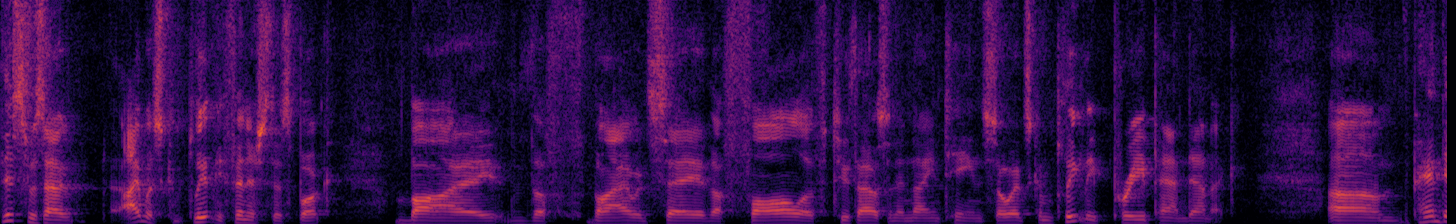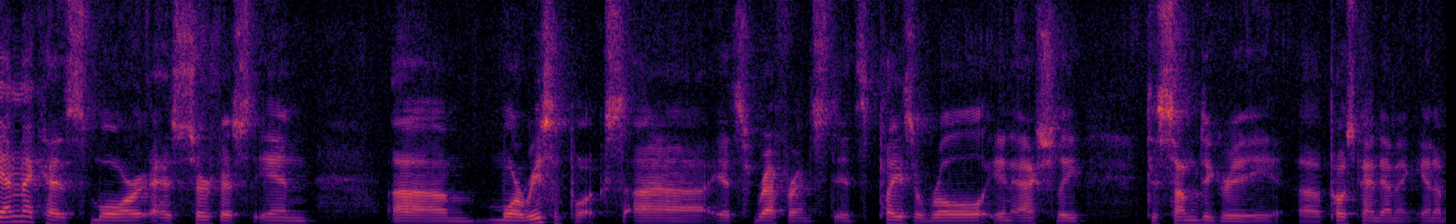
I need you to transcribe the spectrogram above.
this was out. I was completely finished this book by the by I would say the fall of 2019. So it's completely pre-pandemic. Um, the pandemic has more has surfaced in um, more recent books. Uh, it's referenced. It plays a role in actually, to some degree, uh, post-pandemic. In a,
